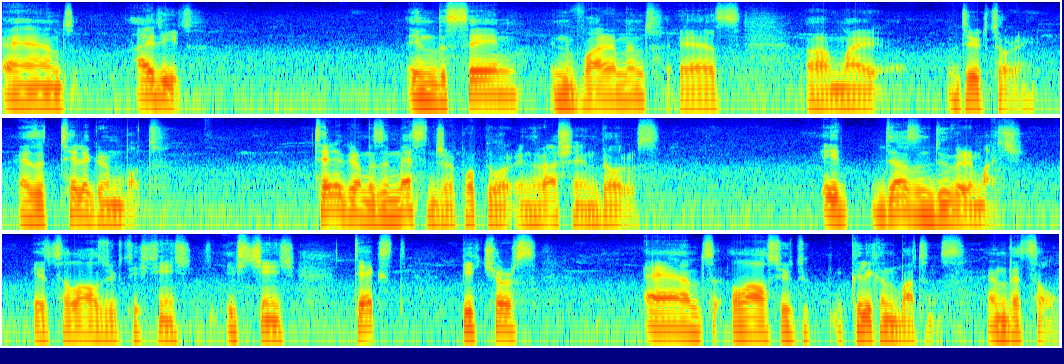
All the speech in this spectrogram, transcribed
And I did. In the same environment as uh, my directory, as a Telegram bot. Telegram is a messenger popular in Russia and Belarus. It doesn't do very much. It allows you to exchange, exchange text, pictures, and allows you to click on buttons, and that's all.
